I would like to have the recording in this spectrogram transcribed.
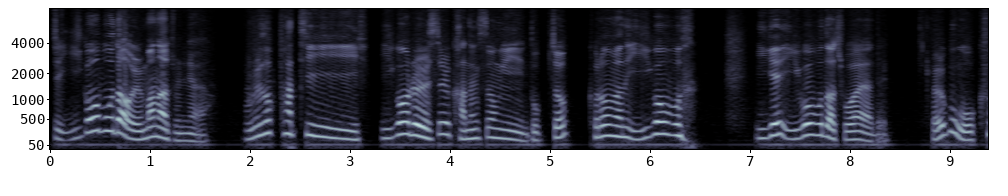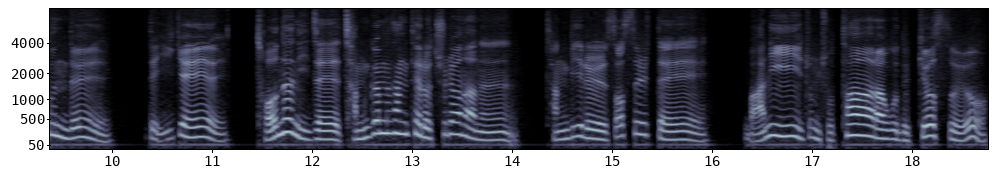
이제 이거보다 얼마나 좋냐? 물속 파티 이거를 쓸 가능성이 높죠? 그러면은 이거보 이게 이거보다 좋아야 돼. 결국 오크인데 근데 이게 저는 이제 잠금 상태로 출현하는 장비를 썼을 때 많이 좀 좋다라고 느꼈어요.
